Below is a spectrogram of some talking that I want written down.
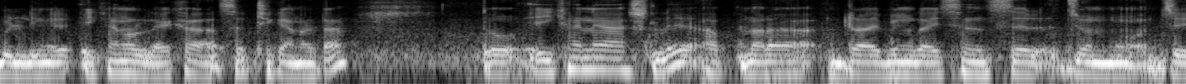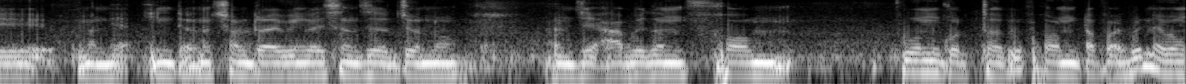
বিল্ডিংয়ের এখানেও লেখা আছে ঠিকানাটা। তো এইখানে আসলে আপনারা ড্রাইভিং লাইসেন্সের জন্য যে মানে ইন্টারন্যাশনাল ড্রাইভিং লাইসেন্সের জন্য যে আবেদন ফর্ম পূরণ করতে হবে ফর্মটা পাবেন এবং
